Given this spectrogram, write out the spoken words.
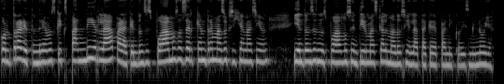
contrario tendríamos que expandirla para que entonces podamos hacer que entre más oxigenación y entonces nos podamos sentir más calmados y el ataque de pánico disminuya.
